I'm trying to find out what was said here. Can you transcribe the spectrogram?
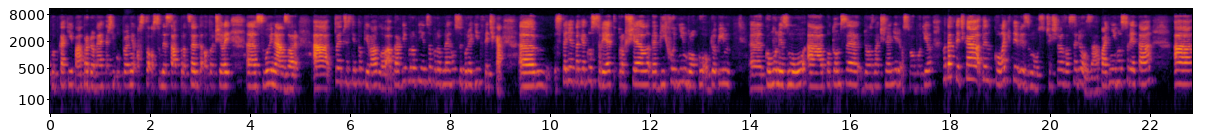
pupkatí páprdové, kteří úplně o 180% otočili e, svůj názor. A to je přesně to kivadlo. A pravděpodobně něco podobného se bude dít teďka. Stejně tak jako svět prošel ve východním bloku obdobím komunismu a potom se do značné míry osvobodil osvobodil, no tak teďka ten kolektivismus přešel zase do západního světa a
